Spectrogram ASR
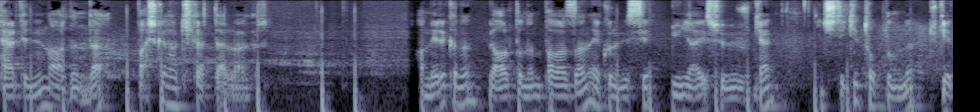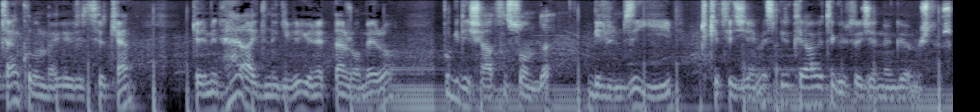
perdenin ardında başka hakikatler vardır. Amerika'nın ve Avrupa'nın palazlanan ekonomisi dünyayı sömürürken, içteki toplumunu tüketen konumuna evriltirken dönemin her aydını gibi yönetmen Romero bu gidişatın sonunda birbirimizi yiyip tüketeceğimiz bir kıyamete götüreceğini görmüştür.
